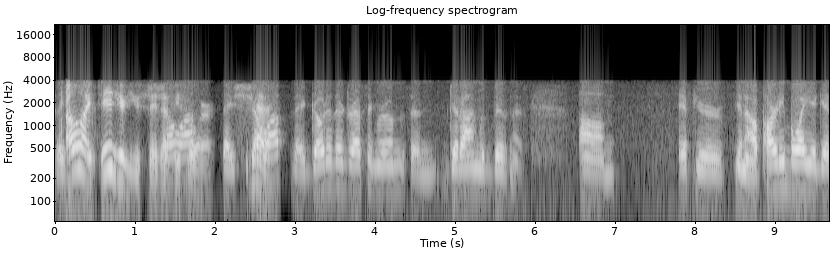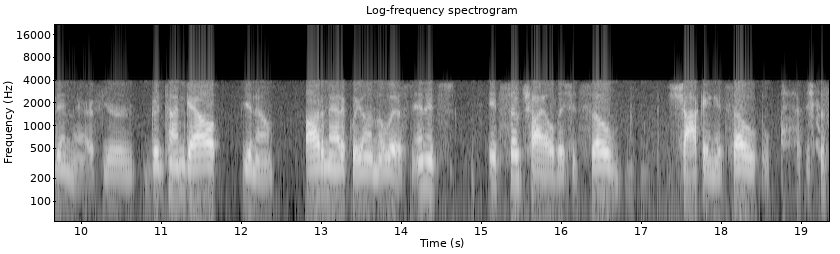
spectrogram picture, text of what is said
They Oh, I did hear you say that before. Up, they show Yeah. up, they go to their dressing rooms and get on with business. Um if you're, you know, a party boy, you get in there. If you're good time gal, you know, automatically on the list. And it's it's so childish. It's so shocking. It's so just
